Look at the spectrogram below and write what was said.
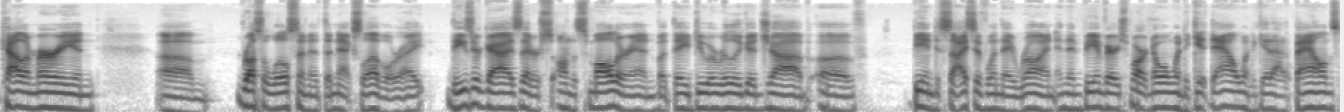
Kyler Murray and um, Russell Wilson at the next level, right? These are guys that are on the smaller end, but they do a really good job of being decisive when they run and then being very smart, knowing when to get down, when to get out of bounds,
